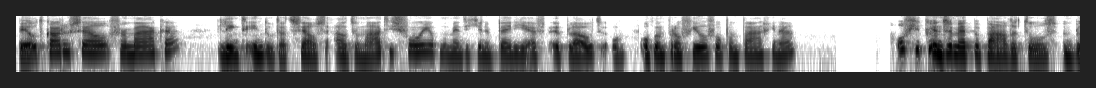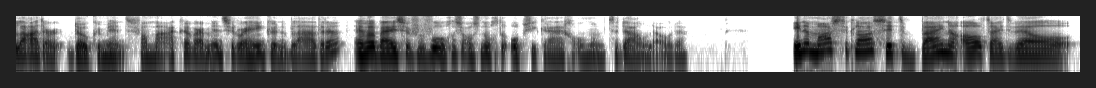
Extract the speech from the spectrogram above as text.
beeldcarousel vermaken. LinkedIn doet dat zelfs automatisch voor je op het moment dat je een PDF uploadt op, op een profiel of op een pagina. Of je kunt er met bepaalde tools een bladerdocument van maken waar mensen doorheen kunnen bladeren en waarbij ze vervolgens alsnog de optie krijgen om hem te downloaden. In een masterclass zitten bijna altijd wel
